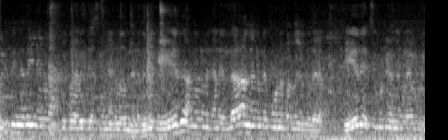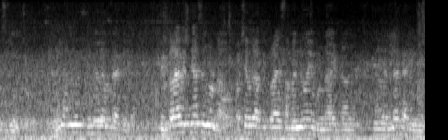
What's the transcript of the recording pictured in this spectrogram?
ഒരു ഭിന്നതയും ഞങ്ങൾ അഭിപ്രായ വ്യത്യാസവും ഞങ്ങൾ തമ്മിലുണ്ട്. നിങ്ങൾക്ക് ഏത് അംഗങ്ങളും ഞാൻ എല്ലാ അംഗങ്ങളുടെയും ഫോൺ നമ്പർ നിങ്ങൾക്ക് തരാം. ഏത് എക്സിക്യൂട്ടീവ് അംഗങ്ങളെ വിളിച്ച് ചോദിച്ചു ഞങ്ങൾ അങ്ങനെ ഭിന്നത ഉണ്ടായിട്ടില്ല. അഭിപ്രായ വ്യത്യാസങ്ങളുണ്ടാവും പക്ഷെ ഒരു അഭിപ്രായ സമന്വയം ഉണ്ടായിട്ടാണ് ഞങ്ങൾ എല്ലാ കാര്യങ്ങളും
